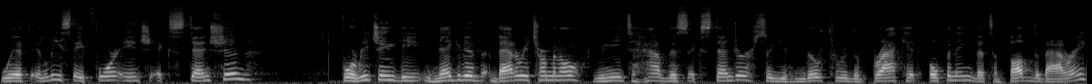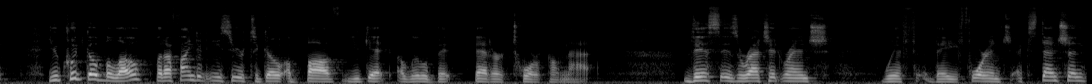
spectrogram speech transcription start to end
with at least a 4 inch extension. For reaching the negative battery terminal, you need to have this extender so you can go through the bracket opening that's above the battery. You could go below, but I find it easier to go above. You get a little bit better torque on that. This is a ratchet wrench with the 4 inch extension.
